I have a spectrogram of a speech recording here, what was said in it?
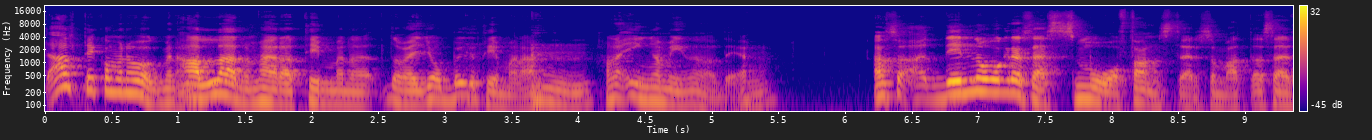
Allt det kommer han ihåg, men alla de här timmarna, de här jobbiga timmarna, han har inga minnen av det. Alltså, det är några så här små fönster som att, alltså, här,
